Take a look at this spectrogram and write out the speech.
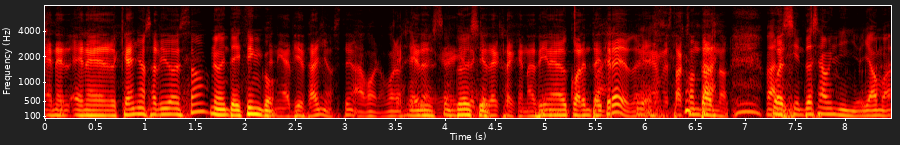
¿en el, ¿en el qué año ha salido esto? 95. Tenía 10 años, tío. Ah, bueno, bueno, ¿Qué sí, quieres? sí, ¿Qué- entonces qué sí. Que nací en el 43, Vale. ¿eh? ¿Qué me estás contando? Vale, pues si entonces era un niño, llama.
